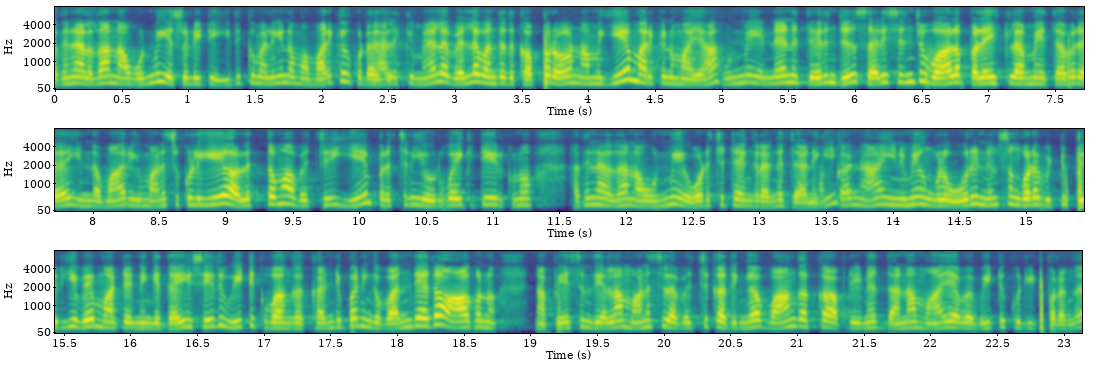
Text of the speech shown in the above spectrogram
அதனால தான் நான் உண்மையை சொல்லிட்டேன். இதுக்கு மேலேயும் நம்ம மறைக்கக்கூடாது நாளைக்கு மேலே வெளில வந்ததுக்கு அப்புறம் நம்ம ஏன் மறைக்கணுமாயா உண்மை என்னன்னு தெரிஞ்சு சரி செஞ்சு வாழ பழகிக்கலாமே தவிர இந்த மாதிரி மனசுக்குள்ளேயே அழுத்தமாக வச்சு ஏன் பிரச்சனையை உருவாக்கிட்டே இருக்கணும்? அதனால தான் நான் உண்மையை உடைச்சிட்டேங்கிறாங்க ஜானகி. அக்கா நான் இனிமேல் உங்களை ஒரு நிமிஷம் கூட விட்டு பிரியவே மாட்டேன். நீங்கள் தயவு செய்து வீட்டுக்கு வாங்க. கண்டிப்பாக நீங்கள் வந்தே தான் ஆகணும். நான் பேசுனது எல்லாம் மனசில் வச்சுக்காதீங்க. வாங்க அக்கா அப்படின்னு தனா மாயாவை வீட்டுக்கு கூட்டிகிட்டு போகிறாங்க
